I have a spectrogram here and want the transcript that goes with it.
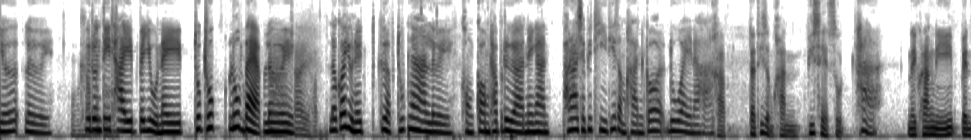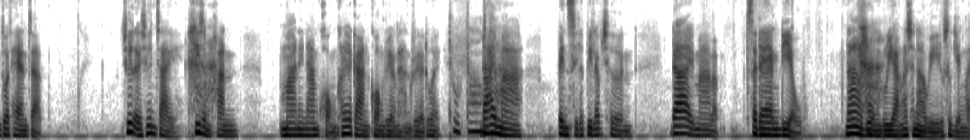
เยอะเลยโโหคือดนตรีไทยไปอยู่ในทุกๆรูปแบบเลยใช่ครับแล้วก็อยู่ในเกือบทุกงานเลยของกองทัพเรือในงานพระราชพิธีที่สำคัญก็ด้วยนะคะครับแต่ที่สำคัญพิเศษสุดค่ะ ในครั้งนี้เป็นตัวแทนจากชื่นเอ่ยชื่นใจที่สำคัญมาในนามของข้าราชการกองเรือทหารเรือด้วย ถูกต้อง ได้ค่ะมาเป็นศิลปินรับเชิญ ได้มาแบบแสดงเดี่ยว หน้าวงดุริยางค์ราชนาวีรู้สึกอย่างไร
